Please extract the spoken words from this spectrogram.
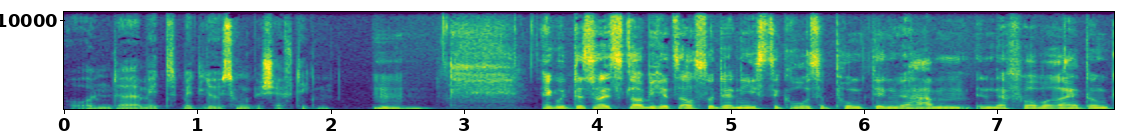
und äh, mit, mit Lösungen beschäftigen. Mhm. Ja gut, das ist, glaube ich, jetzt auch so der nächste große Punkt, den wir haben in der Vorbereitung.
